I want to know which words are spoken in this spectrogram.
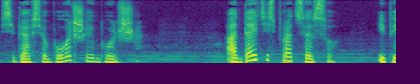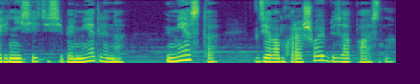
себя все больше и больше. Отдайтесь процессу и перенесите себя медленно в место, где вам хорошо и безопасно.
